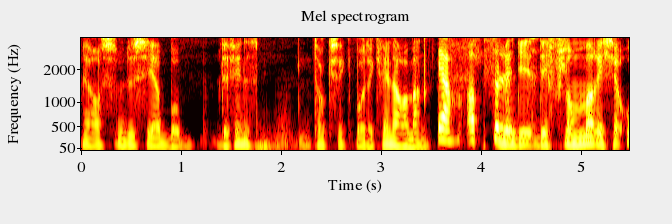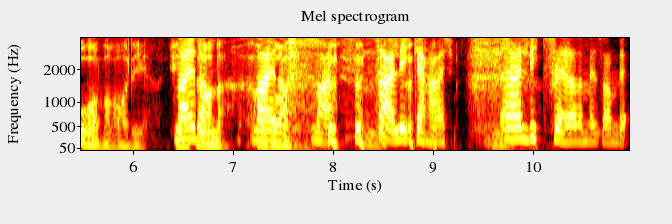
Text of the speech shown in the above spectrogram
ja, og som du sier, Bob, det finnes toxic både kvinner og menn. Ja, absolutt. Men de, de flommer ikke over av de i Nei dette da. landet. Nei da. Altså, Nei. Særlig ikke her. Det er litt flere av dem i Zambia.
